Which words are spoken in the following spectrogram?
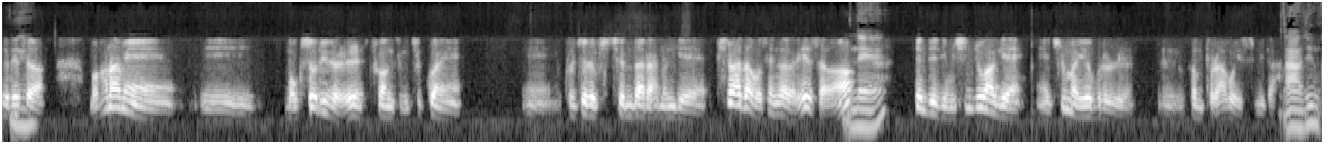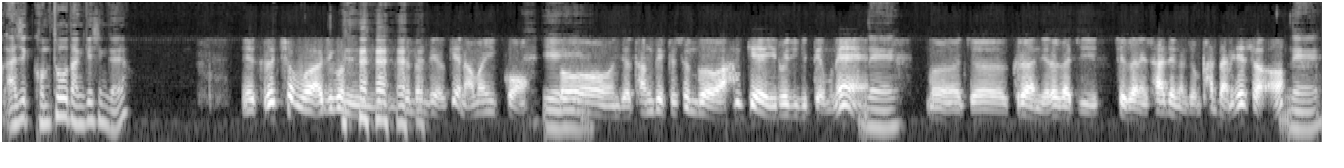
그래서 뭐 호남의 이 목소리를 중앙 정치권에 예, 굴절없이 전달하는 게 필요하다고 생각을 해서 네. 현재 지금 신중하게 예, 출마 여부를 음, 검토를 하고 있습니다. 아, 지금 아직 검토 단계신가요? 예, 그렇죠. 뭐 아직은 전당대회가 꽤 남아 있고 예. 또 이제 당 대표 선거와 함께 이루어지기 때문에 네. 뭐 저 그러한 여러 가지 저간의 사정을 좀 판단해서 네.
